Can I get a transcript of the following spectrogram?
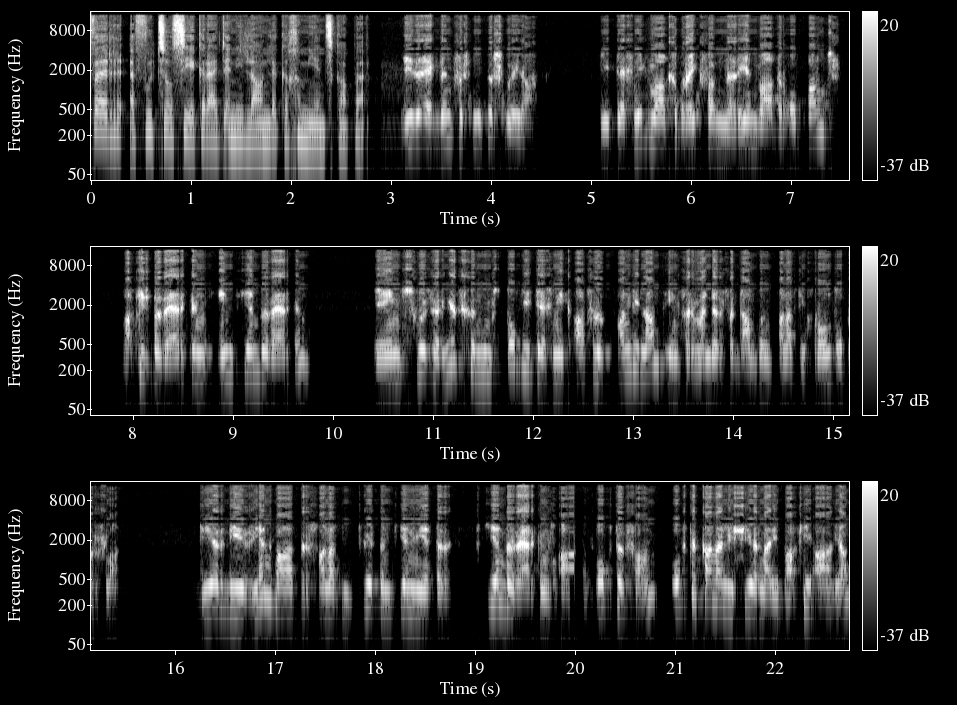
vir 'n voedselsekerheid in die landelike gemeenskappe. Dis ek dink verseker so ja. Die tegniek maak gebruik van reënwateropvangs, makkiesbewerking en seenbewerking en soos reeds genoem stop die tegniek afloop van die land en verminder verdamping vanaf die grondoppervlak. Deur die reënwater vanaf die 2.1 meter seenbewerkingsarea op te vang of te kanaliseer na die bakkie area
